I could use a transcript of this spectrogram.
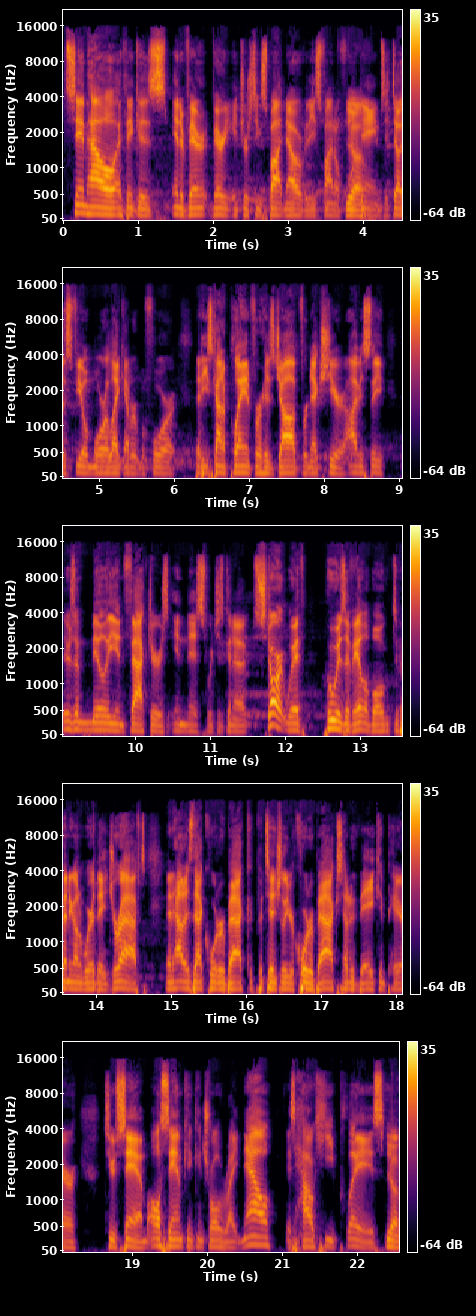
Sam Howell, I think, is in a very, very interesting spot now over these final four Yeah. games. It does feel more like ever before that he's kind of playing for his job for next year. Obviously, there's a million factors in this, which is going to start with who is available, depending on where they draft, and how does that quarterback, potentially your quarterbacks, how do they compare to Sam? All Sam can control right now is how he plays. Yeah,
